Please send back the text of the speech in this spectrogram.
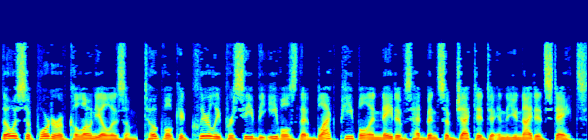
Though a supporter of colonialism, Tocqueville could clearly perceive the evils that black people and natives had been subjected to in the United States.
